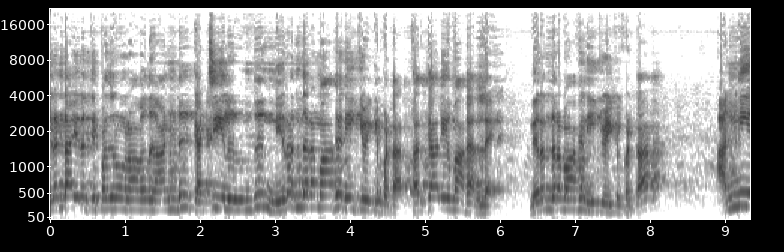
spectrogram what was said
இரண்டாயிரத்தி பதினோராவது ஆண்டு கட்சியிலிருந்து நிரந்தரமாக நீக்கி வைக்கப்பட்டார். தற்காலிகமாக அல்ல நிரந்தரமாக நீக்கி வைக்கப்பட்டார். அந்நிய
